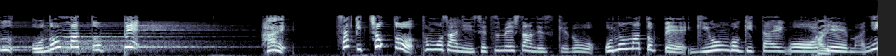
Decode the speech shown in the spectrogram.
トークオノマトペ。はい。さっきちょっとともさんに説明したんですけど、オノマトペ、擬音語、擬態語をはいテーマに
